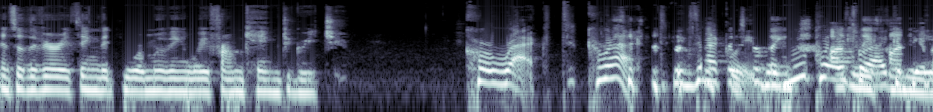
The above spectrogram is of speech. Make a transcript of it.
and so the very thing that you were moving away from came to greet you. Correct. Correct. Exactly. the new place where I could be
